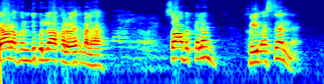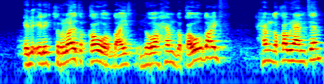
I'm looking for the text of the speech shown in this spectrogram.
اعرف إن دي كلها قلويات مالها. صعب الكلام. ويبقى استنى. ال electrolyte القوي والضعيف اللي هو حمض قوي وضعيف. حمض قوي يعني تام.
